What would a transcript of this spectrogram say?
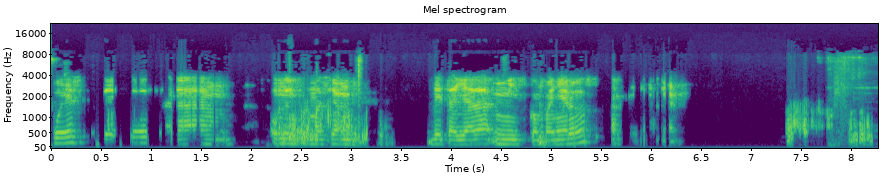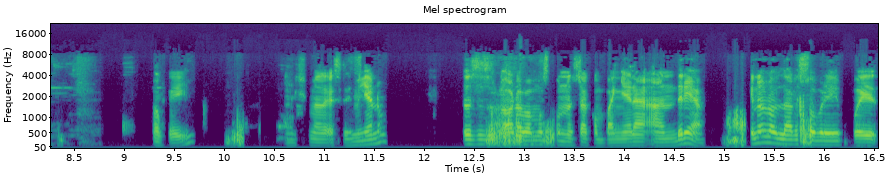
pues esto una información detallada mis compañeros. Ok. Muchísimas gracias, Emiliano. Entonces, ahora vamos con nuestra compañera Andrea, que nos va a hablar sobre, pues,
